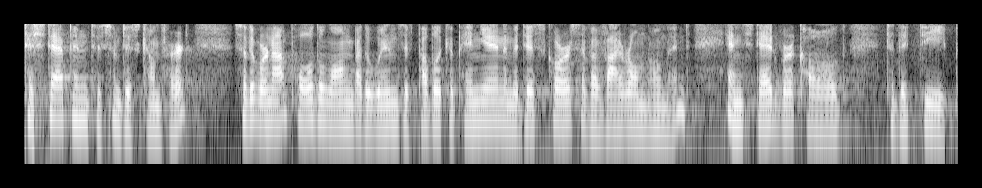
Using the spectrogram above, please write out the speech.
to step into some discomfort so that we're not pulled along by the winds of public opinion and the discourse of a viral moment. Instead, we're called to the deep,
